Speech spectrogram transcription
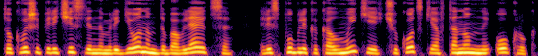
то к вышеперечисленным регионам добавляются Республика Калмыкия, Чукотский автономный округ,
